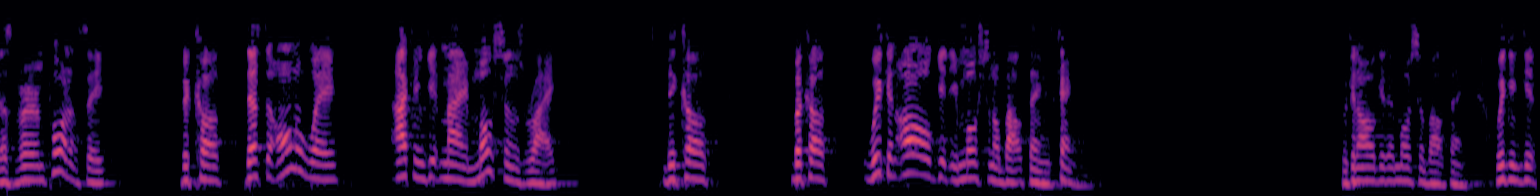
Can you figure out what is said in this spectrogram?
That's very important, see, because that's the only way I can get my emotions right. Because because we can all get emotional about things, can't we? We can all get emotional about things. We can get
